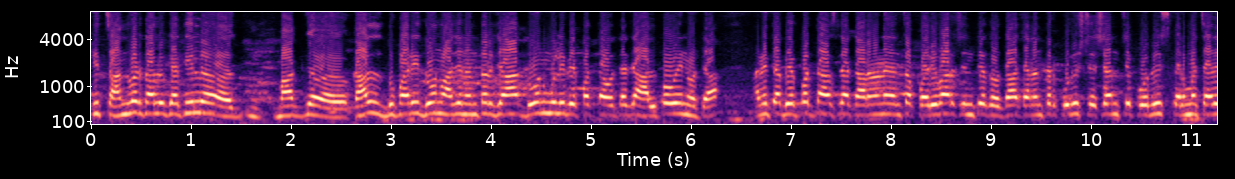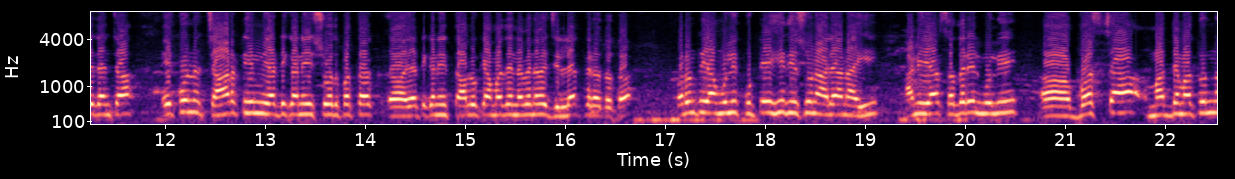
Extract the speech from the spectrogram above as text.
की चांदवड तालुक्यातील माग काल दुपारी दोन वाजेनंतर ज्या दोन मुली बेपत्ता होत्या ज्या अल्पवयीन होत्या आणि त्या बेपत्ता असल्या कारणाने त्यांचा परिवार चिंतेत होता. त्यानंतर पोलीस स्टेशनचे पोलीस कर्मचारी त्यांच्या एकूण चार टीम या ठिकाणी शोध पथक या ठिकाणी तालुक्यामध्ये नवे नवे जिल्ह्यात फिरत होतं. परंतु या मुली कुठेही दिसून आल्या नाही. आणि या सदरील मुली बसच्या माध्यमातून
